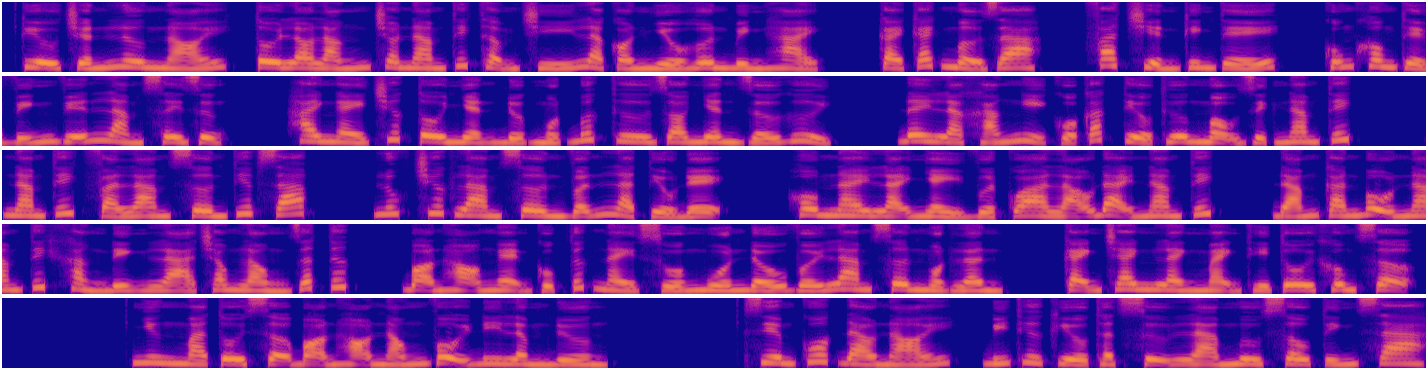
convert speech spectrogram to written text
Kiều Trấn Lương nói, tôi lo lắng cho Nam Tích thậm chí là còn nhiều hơn Bình Hải, cải cách mở ra, phát triển kinh tế, cũng không thể vĩnh viễn làm xây dựng. Hai ngày trước tôi nhận được một bức thư do nhân giới gửi, đây là kháng nghị của các tiểu thương mậu dịch Nam Tích, Nam Tích và Lam Sơn tiếp giáp, lúc trước Lam Sơn vẫn là tiểu đệ, hôm nay lại nhảy vượt qua lão đại Nam Tích, đám cán bộ Nam Tích khẳng định là trong lòng rất tức, bọn họ nghẹn cục tức này xuống muốn đấu với Lam Sơn một lần, cạnh tranh lành mạnh thì tôi không sợ. Nhưng mà tôi sợ bọn họ nóng vội đi lầm đường. Diêm Quốc Đào nói, Bí Thư Kiều thật sự là mưu sâu tính xa.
